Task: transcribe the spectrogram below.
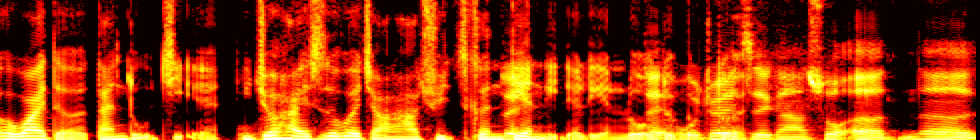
额外的单独结，你就还是会叫他去跟店里的联络，对我就会直接跟他说，呃，那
